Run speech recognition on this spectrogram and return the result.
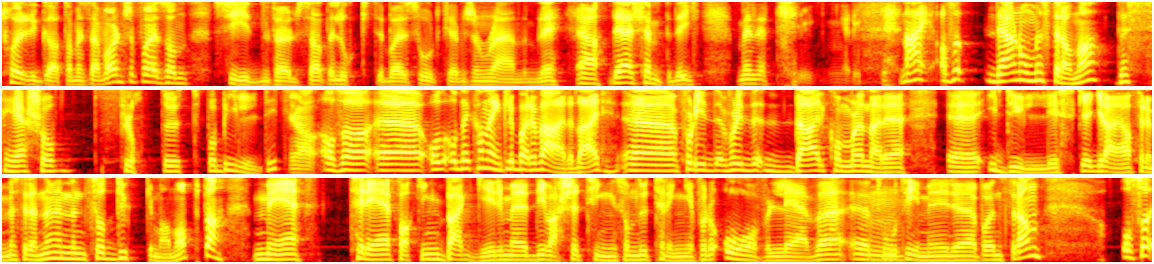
Torgata mens det er varmt, så får jeg sånn sydenfølelse at det lukter bare solkrem sånn randomly. Ja. Det er kjempedigg, men jeg trenger det ikke. Nei, altså, det er noe med stranda. Det ser så flott ut på bilder. Ja. Altså, eh, og, det kan egentlig bare være der. Eh, fordi, fordi der kommer den derre eh, idylliske greia frem med strendene, men, men så dukker man opp da med tre fucking bager med diverse ting som du trenger for å overleve to to timer eh, på en strand. Og så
